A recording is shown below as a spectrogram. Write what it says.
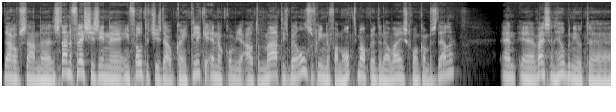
Daarop staan, er staan de flesjes in, eh, in fotootjes. Daarop kan je klikken en dan kom je automatisch bij onze vrienden van Optimal.nl, waar je ze gewoon kan bestellen. En eh, wij zijn heel benieuwd eh,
